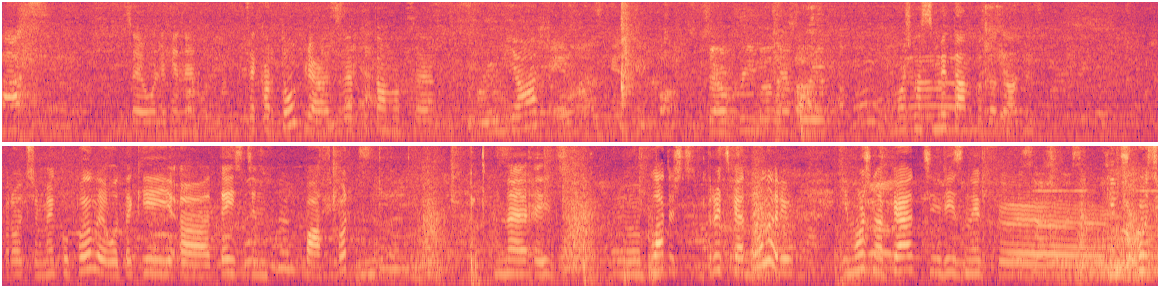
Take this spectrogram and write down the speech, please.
and. Це Ольгине. Це картопля, а зверху там оце м'ясо. Можна сметанку додати. Коротше, ми купили отакий тейстінг паспорт. Е, платиш 35 доларів і можна 5 різних е, чогось,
